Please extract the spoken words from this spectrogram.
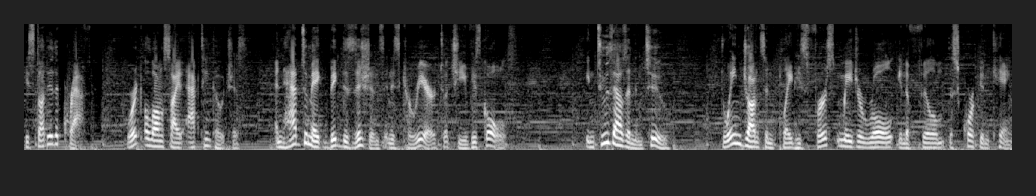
He studied the craft, worked alongside acting coaches, and had to make big decisions in his career to achieve his goals. In 2002, Dwayne Johnson played his first major role in the film The Scorpion King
